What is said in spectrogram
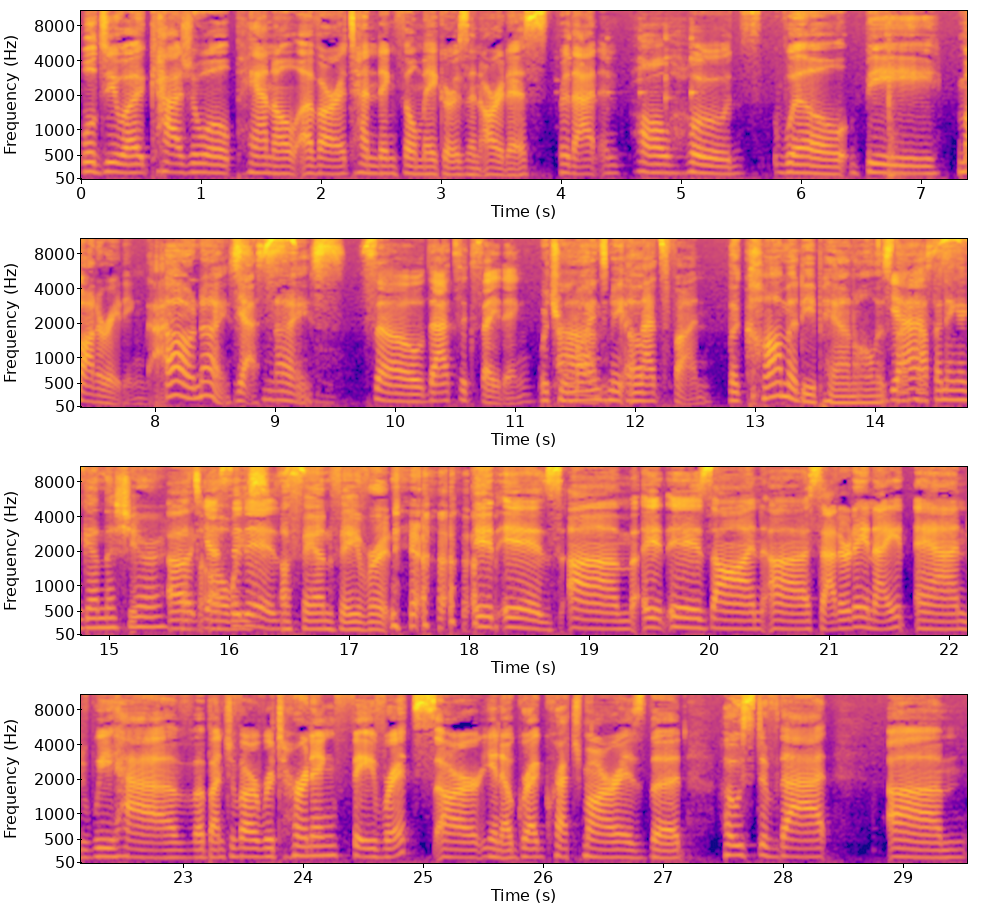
we'll do a casual panel of our attending filmmakers and artists for that. And Paul Hodes will be moderating that. Oh, nice. Yes. Nice. So that's exciting. Which reminds Um, me and of- that's fun. The comedy panel is that happening again this year? That's yes, always is. a fan favorite. it is. Um, it is on uh, Saturday night, and we have a bunch of our returning favorites. Our, you know, Greg Kretschmar is the host of that. Um,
